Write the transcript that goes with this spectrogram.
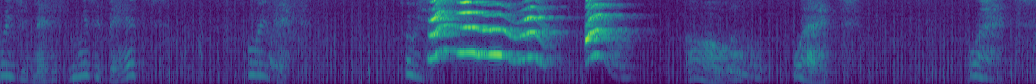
Who is it, man? Who is it, Babs? Who is it? Who is it? Oh, what? What?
